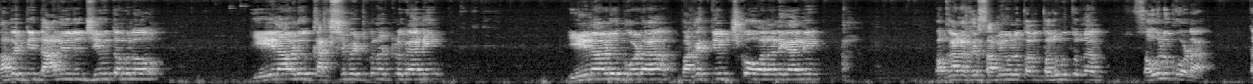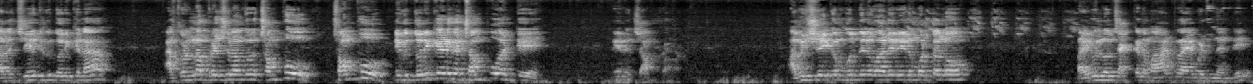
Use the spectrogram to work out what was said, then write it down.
కాబట్టి దావీదు జీవితంలో ఏనాడు కక్ష పెట్టుకున్నట్లు కానీ ఏనాడు కూడా పగ తీర్చుకోవాలని కానీ ఒకనొక సమయంలో తను తలుముతున్న సౌలు కూడా తన చేతికి దొరికిన అక్కడున్న ప్రజలందరూ చంపు చంపు నీకు దొరికాడుగా చంపు అంటే నేను చంపాను. అభిషేకం పొందిన వాడిని నేను ముట్టను బైబిల్లో చక్కని మాట రాయబడిందండి.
